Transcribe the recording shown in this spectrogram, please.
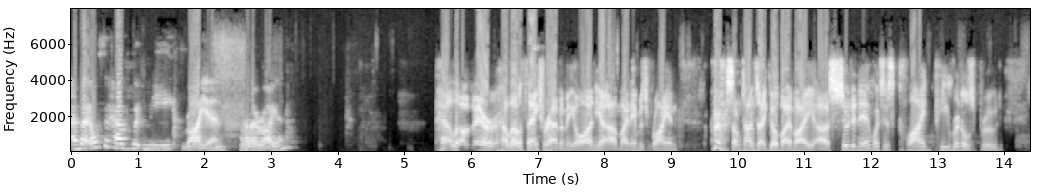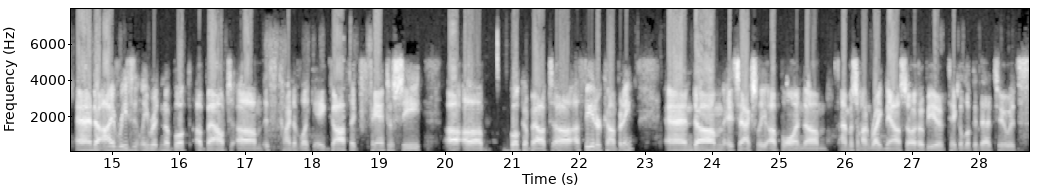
And I also have with me Ryan. Hello, Ryan. Hello there. Hello. Thanks for having me on. Yeah, uh, my name is Ryan. Sometimes I go by my uh, pseudonym, which is Clyde P. Riddlesbrood. And uh, I've recently written a book about, um, it's kind of like a gothic fantasy uh, uh, book about uh, a theater company. And um, it's actually up on um, Amazon right now, so I hope you take a look at that too. It's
